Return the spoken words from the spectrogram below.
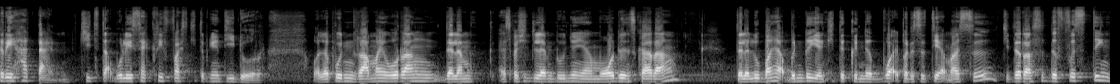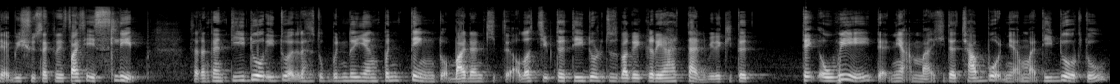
kerehatan. Kita tak boleh sacrifice kita punya tidur. Walaupun ramai orang dalam especially dalam dunia yang moden sekarang terlalu banyak benda yang kita kena buat pada setiap masa, kita rasa the first thing that we should sacrifice is sleep. Sedangkan tidur itu adalah satu benda yang penting untuk badan kita. Allah cipta tidur itu sebagai kerehatan. Bila kita take away that nikmat, kita cabut nikmat tidur tu,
